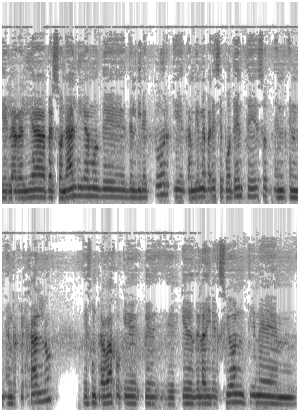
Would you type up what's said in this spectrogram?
eh, la realidad personal, digamos, del director, que también me parece potente eso en, en reflejarlo es un trabajo que, eh, que desde la dirección tiene mm,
